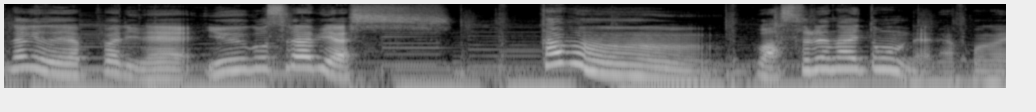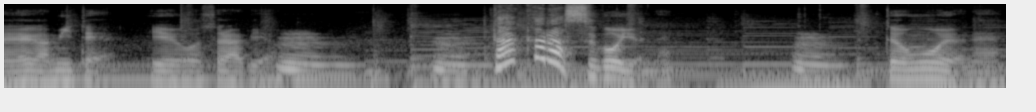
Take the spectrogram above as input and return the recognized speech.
うだけどやっぱりねユーゴスラビアし多分忘れないと思うんだよねこの映画見てユーゴスラビアうん。うん。だからすごいよねうん。って思うよね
